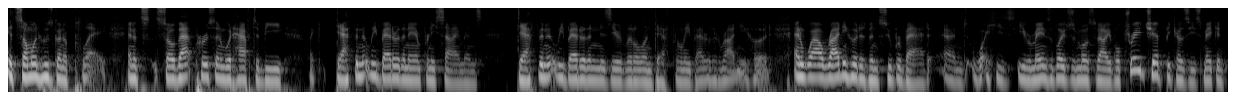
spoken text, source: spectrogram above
it's someone who's going to play and it's so that person would have to be like definitely better than Anfernee Simons definitely better than Nassir Little and definitely better than Rodney Hood. And while Rodney Hood has been super bad and what he's he remains the Blazers' most valuable trade chip because he's making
